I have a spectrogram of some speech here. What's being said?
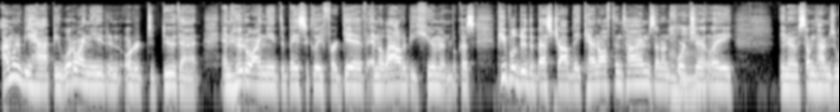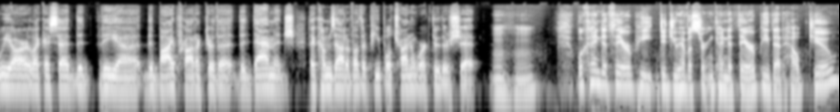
I want to be happy. What do I need in order to do that? And who do I need to basically forgive and allow to be human? Because people do the best job they can oftentimes. And unfortunately, you know, sometimes we are, like I said, the the uh, the byproduct or the the damage that comes out of other people trying to work through their shit. Mm-hmm. What kind of therapy did you have a certain kind of therapy that helped you?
